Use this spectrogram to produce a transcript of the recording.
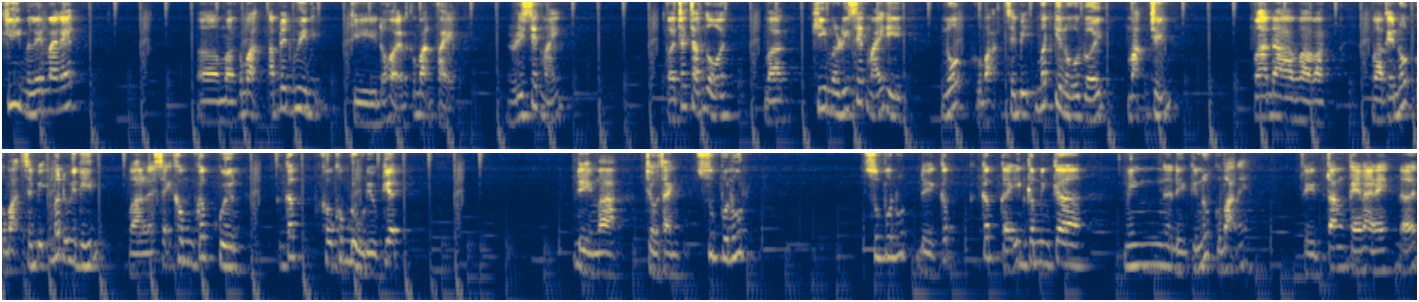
Khi mà lên Malet uh, ờ, mà các bạn update Win ý, thì đòi hỏi là các bạn phải reset máy. Và chắc chắn rồi và khi mà reset máy thì nốt của bạn sẽ bị mất kết nối với mạng chính. Và đà và và và cái nốt của bạn sẽ bị mất uy tín và nó sẽ không cấp quyền cấp không không đủ điều kiện để mà trở thành super nút super nút để cấp cấp cái incoming ca mình để cái nút của bạn ấy để tăng cái này này đấy.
